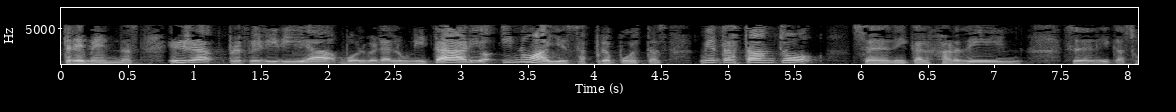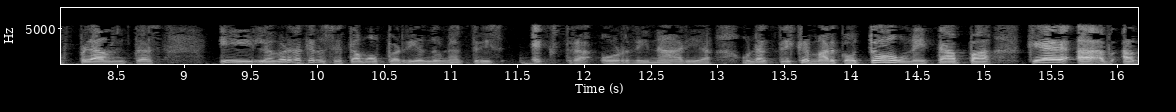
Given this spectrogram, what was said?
tremendas. Ella preferiría volver al unitario y no hay esas propuestas. Mientras tanto, se dedica al jardín, se dedica a sus plantas Y la verdad que nos estamos perdiendo una actriz extraordinaria, una actriz que marcó toda una etapa, que ha, ha- ha-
